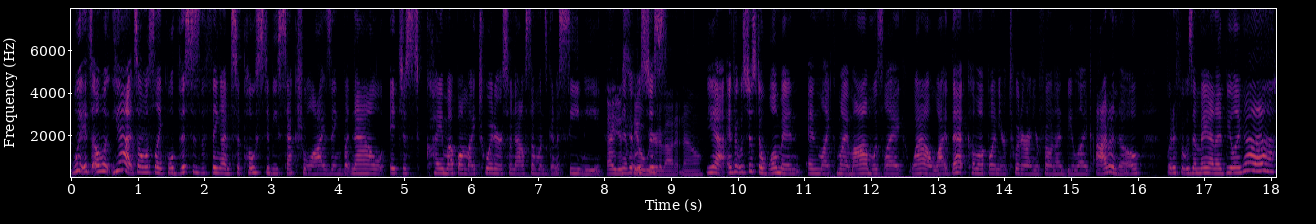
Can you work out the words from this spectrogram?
well, it's almost yeah, it's almost like well, this is the thing I'm supposed to be sexualizing, but now it just came up on my Twitter, so now someone's gonna see me. I just feel weird just- about it now. Yeah, if it was just a woman and like my mom was like, "Wow, why'd that come up on your Twitter on your phone?" I'd be like, "I don't know." But if it was a man, I'd be like, "Ah,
